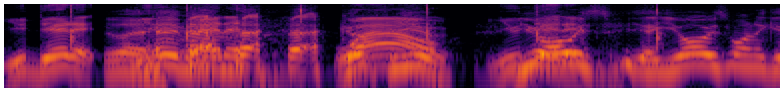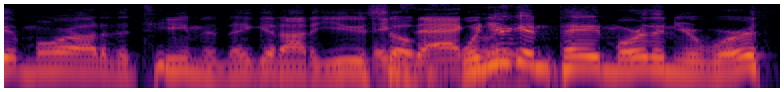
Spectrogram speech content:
You did it. Like, You hey, man, it. Good wow. for you. You, You, did always, it. yeah, you always want to get more out of the team than they get out of you. So when you're getting paid more than you're worth,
